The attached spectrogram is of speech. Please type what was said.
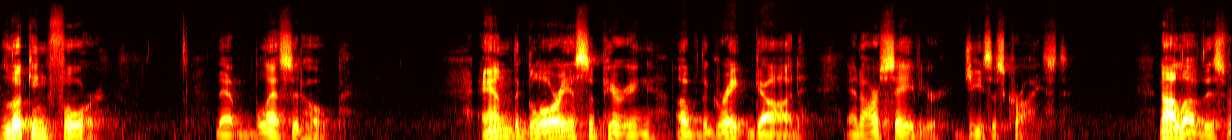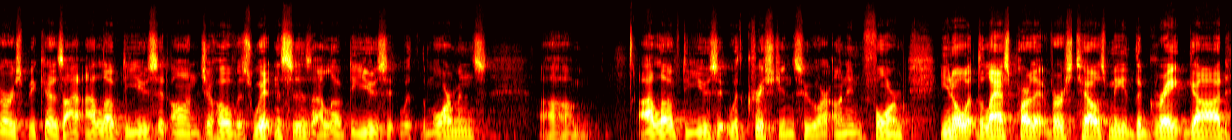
Looking for that blessed hope and the glorious appearing of the great God and our Savior, Jesus Christ. Now, I love this verse because I, I love to use it on Jehovah's Witnesses. I love to use it with the Mormons. Um, I love to use it with Christians who are uninformed. You know what the last part of that verse tells me? The great God,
